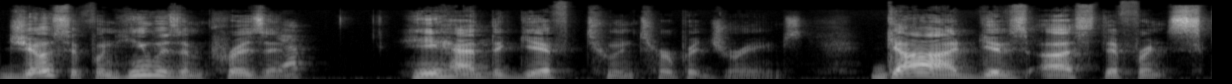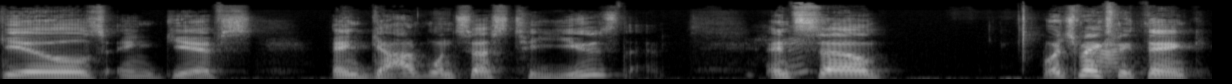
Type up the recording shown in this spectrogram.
Joseph, when he was in prison, Yep. he had the gift to interpret dreams. God gives us different skills and gifts, and God wants us to use them. And so, which makes me think,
